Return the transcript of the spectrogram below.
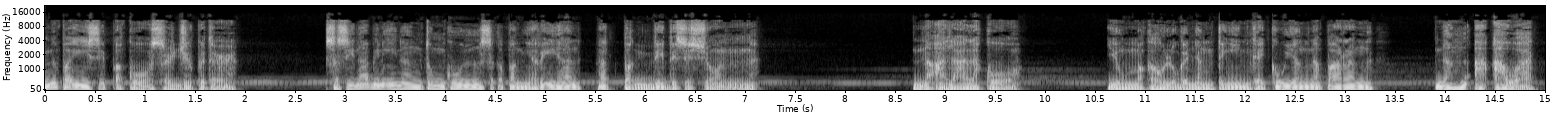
Napaisip ako, Sir Jupiter, sa sinabi ni Inang tungkol sa kapangyarihan at pagdidesisyon. Naalala ko yung makahulugan niyang tingin kay kuyang na parang nang aawat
